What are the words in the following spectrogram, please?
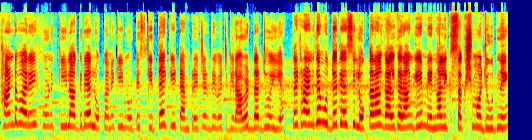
ਠੰਡ ਬਾਰੇ ਹੁਣ ਕੀ ਲੱਗ ਰਿਹਾ ਲੋਕਾਂ ਨੇ ਕੀ ਨੋਟਿਸ ਕੀਤਾ ਹੈ ਕਿ ਟੈਂਪਰੇਚਰ ਦੇ ਵਿੱਚ ਗਿਰਾਵਟ ਦਰਜ ਹੋਈ ਹੈ ਤੇ ਠੰਡ ਦੇ ਮੁੱਦੇ ਤੇ ਅਸੀਂ ਲੋਕਾਂ ਨਾਲ ਗੱਲ ਕਰਾਂਗੇ ਮੇਰੇ ਨਾਲ ਇੱਕ ਸ਼ਖਸ ਮੌਜੂਦ ਨੇ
